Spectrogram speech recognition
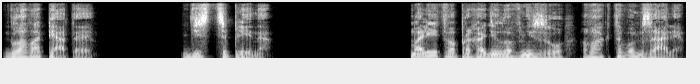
Глава пятая. Дисциплина. Молитва проходила внизу, в актовом зале.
